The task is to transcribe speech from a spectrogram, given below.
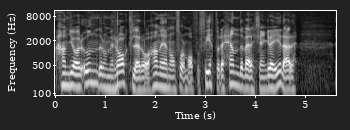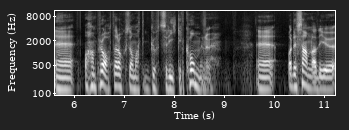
han gör under och mirakler och han är någon form av profet och det händer verkligen grejer där. Eh, och han pratar också om att Guds rike kommer nu. Eh, och det samlade ju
